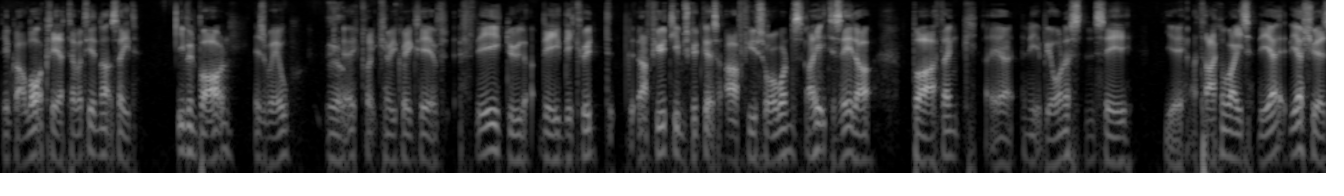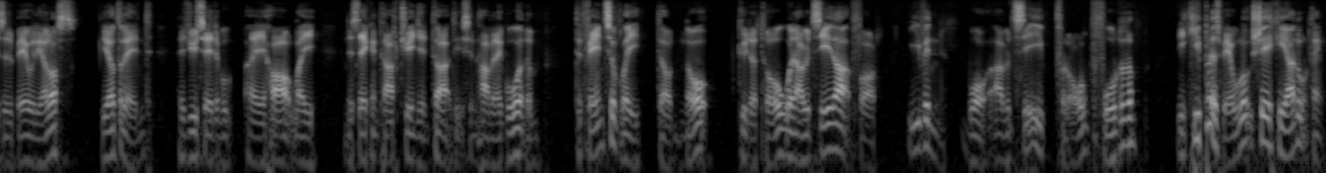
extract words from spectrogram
They've got a lot of creativity on that side. Even Barton as well. Yeah. uh, quite- Can be quite creative. If they do, that, they they could. A few teams could get a few sore ones. I hate to say that, but I think uh, I need to be honest and say, yeah, attacking wise, the the issue is as well the other the other end, as you said about uh, Hartley in the second half changing tactics and having a go at them. Defensively, they're not good at all. And I would say that for even what I would say for all four of them. The keeper as well looks shaky. I don't think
